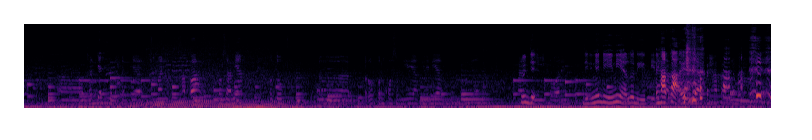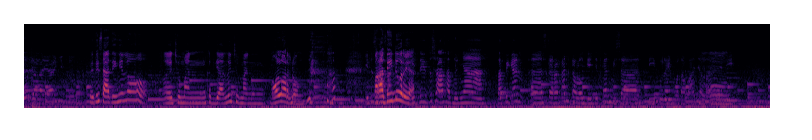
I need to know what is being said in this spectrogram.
eh, Kerja sih sempat kerja. Cuman apa perusahaannya Untuk eh, ru- ruko sendiri. Akhirnya dia udah Lu dikeluarin. jadinya di ini ya lu di Di PHK ya? Iya PHK bener-bener. Udah lah ya gitu. Berarti saat ini lu eh, cuman kerjaan lu cuman molor dong? Itu makan tidur ya? Itu itu salah satunya. Tapi kan eh, sekarang kan kalau gadget kan bisa digunain buat apa aja kan jadi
